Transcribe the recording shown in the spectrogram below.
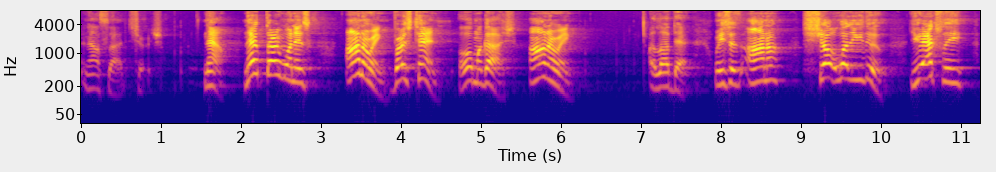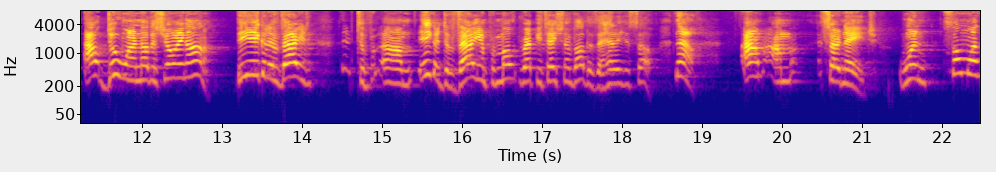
and outside the church. Now, that third one is honoring. Verse 10. Oh my gosh. Honoring. I love that. When he says honor, show, what do you do? You actually outdo one another showing honor. Be eager to value to um, eager to value and promote the reputation of others ahead of yourself. Now, I'm, I'm a certain age. When someone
